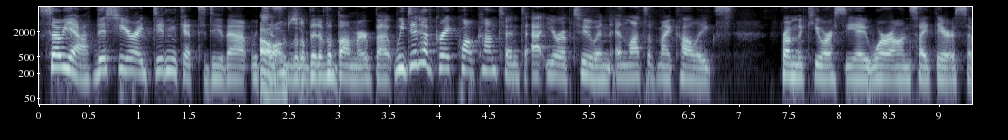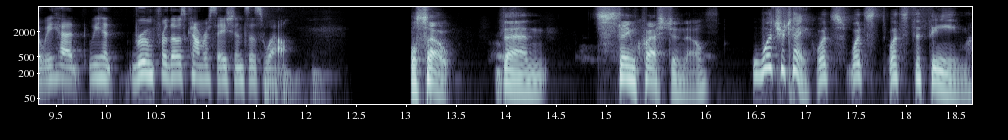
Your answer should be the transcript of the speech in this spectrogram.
so yeah, this year I didn't get to do that, which oh, is I'm a little sorry. bit of a bummer. But we did have great qual content at Europe too, and and lots of my colleagues from the QRCA were on site there, so we had we had room for those conversations as well. Well, so then same question though. What's your take? What's what's what's the theme?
